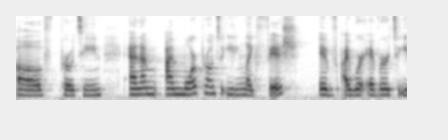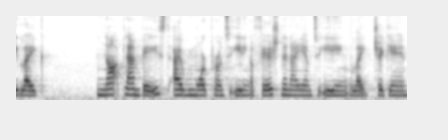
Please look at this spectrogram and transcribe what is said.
of protein. And I'm I'm more prone to eating like fish. If I were ever to eat like not plant-based I'm more prone to eating a fish than I am to eating like chicken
